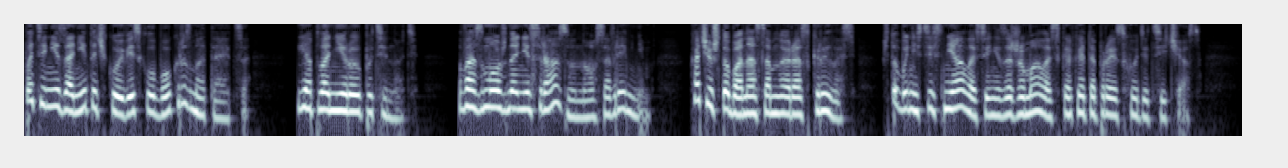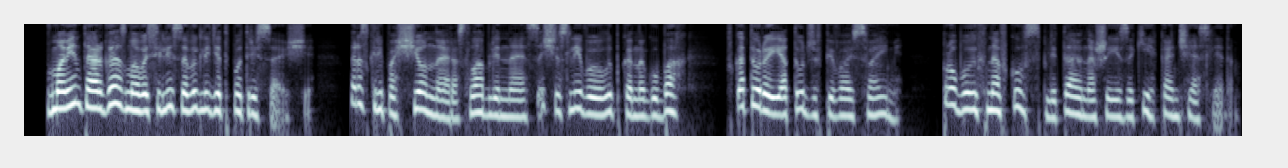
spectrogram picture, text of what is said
Потяни за ниточку, и весь клубок размотается. Я планирую потянуть. Возможно, не сразу, но со временем. Хочу, чтобы она со мной раскрылась, чтобы не стеснялась и не зажималась, как это происходит сейчас. В моменты оргазма Василиса выглядит потрясающе. Раскрепощенная, расслабленная, со счастливой улыбкой на губах, в которые я тут же впиваюсь своими. Пробую их на вкус, сплетаю наши языки, кончая следом.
